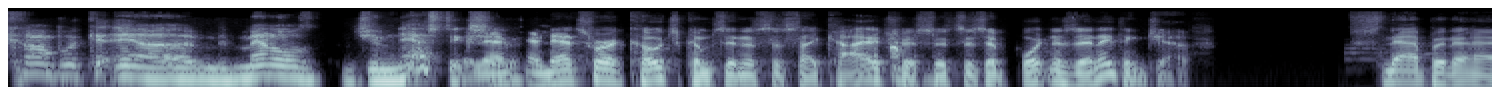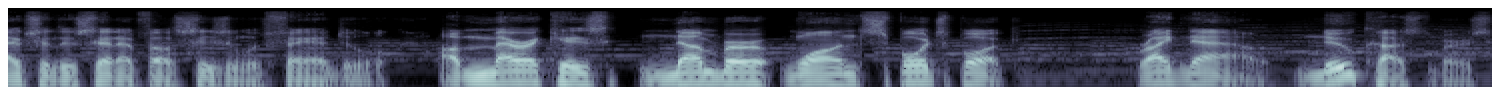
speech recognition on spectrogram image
complicated uh, mental gymnastics. And, that, and that's where a coach comes in as a psychiatrist. It's as important as anything, Jeff. Snap into action this NFL season with FanDuel, America's number one sports book. Right now, new customers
